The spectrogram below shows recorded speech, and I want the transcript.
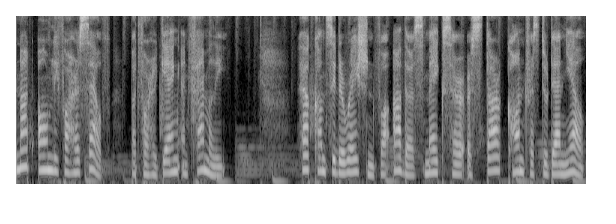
not only for herself, but for her gang and family. Her consideration for others makes her a stark contrast to Danielle,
